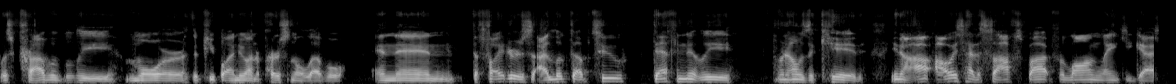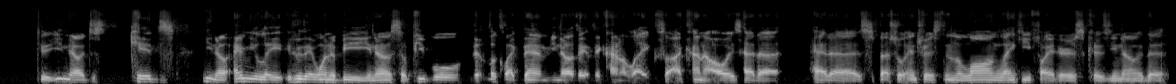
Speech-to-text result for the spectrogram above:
was probably more the people I knew on a personal level. And then the fighters I looked up to definitely when I was a kid, you know, I, always had a soft spot for long, lanky guys. You know, just kids, you know, emulate who they want to be. You know, so people that look like them, you know, they they kind of like. So I kind of always had a had a special interest in the long, lanky fighters because you know the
